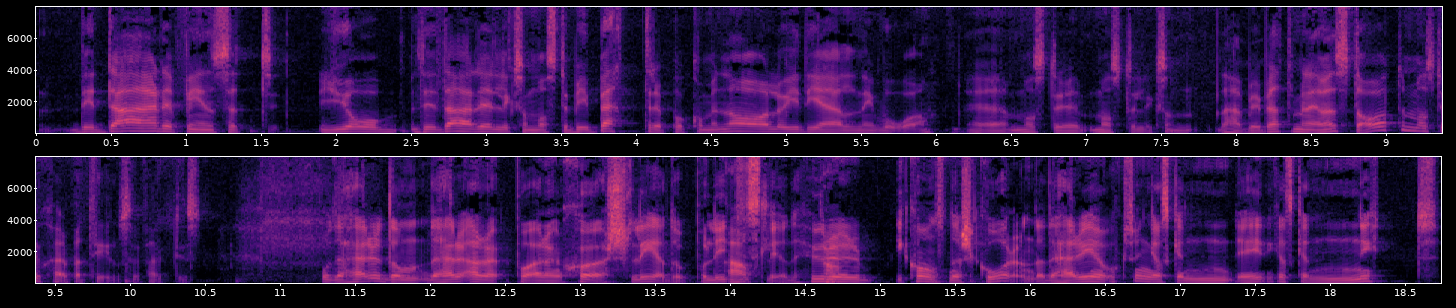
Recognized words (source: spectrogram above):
det är där det finns ett jobb, det är där det liksom måste bli bättre på kommunal och ideell nivå. Eh, måste måste liksom det här bli bättre. Men även staten måste skärpa till sig faktiskt. Och det här är, de, det här är på arrangörsled och politiskt ja. led. Hur ja. är det i konstnärskåren? Det här är också en ganska, det är en ganska nytt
